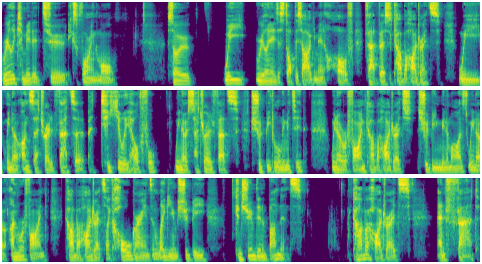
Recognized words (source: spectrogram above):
really committed to exploring them all. So we really need to stop this argument of fat versus carbohydrates. We, we know unsaturated fats are particularly healthful. We know saturated fats should be limited. We know refined carbohydrates should be minimized. We know unrefined carbohydrates like whole grains and legumes should be consumed in abundance. Carbohydrates and fat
